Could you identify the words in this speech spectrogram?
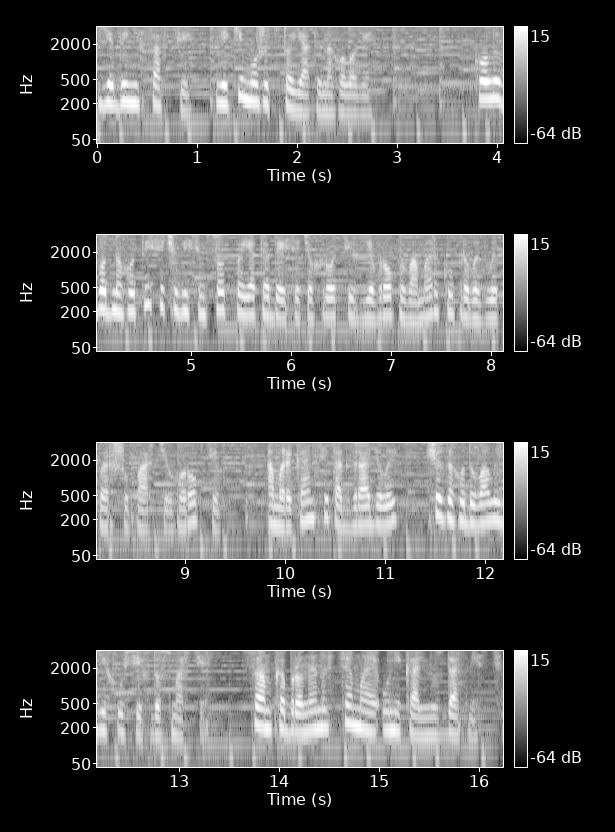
єдині савці, які можуть стояти на голові. Коли в 1850 році з Європи в Америку привезли першу партію горобців, американці так зраділи, що загодували їх усіх до смерті. Самка броненосця має унікальну здатність.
